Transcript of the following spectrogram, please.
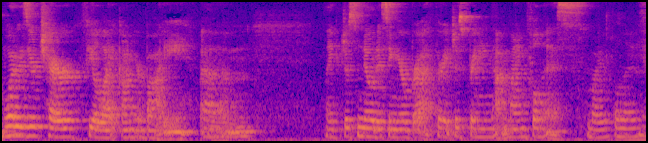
What does your chair feel like on your body? Um, like just noticing your breath, right? Just bringing that mindfulness. Mindfulness. Yeah.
